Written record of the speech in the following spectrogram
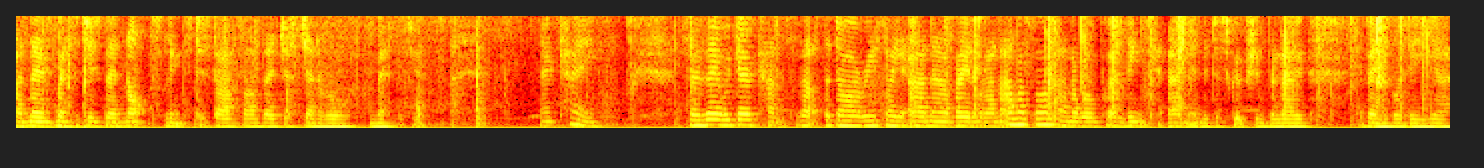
And those messages, they're not linked to star signs, they're just general messages. Okay. So there we go, Cancer. That's the diaries. They are now available on Amazon, and I will put a link um, in the description below if anybody uh,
